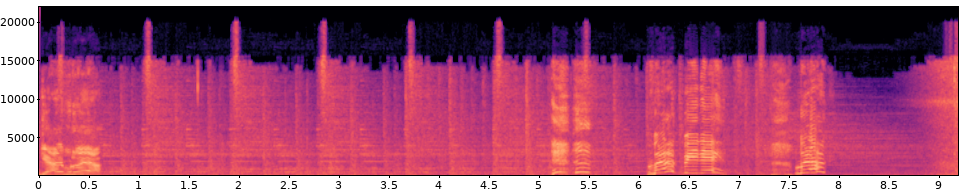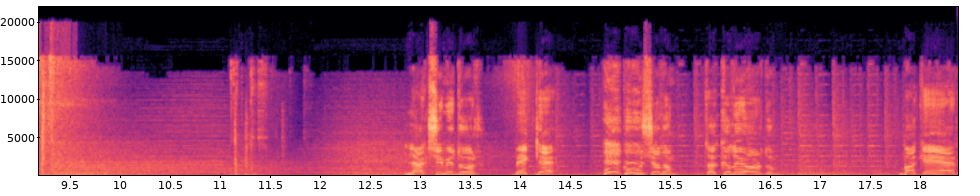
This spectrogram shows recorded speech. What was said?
Gel buraya. Lakşimi dur. Bekle. Konuşalım. Takılıyordum. Bak eğer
